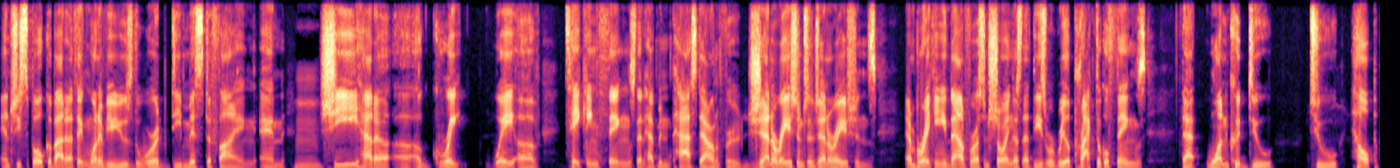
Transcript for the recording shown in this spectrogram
And she spoke about it. I think one of you used the word demystifying, and mm. she had a, a, a great way of taking things that have been passed down for generations and generations and breaking it down for us and showing us that these were real practical things that one could do to help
